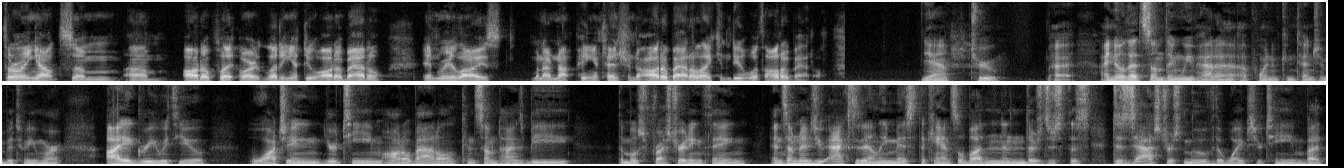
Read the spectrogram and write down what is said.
throwing out some um, auto play or letting it do auto battle, and realized when I'm not paying attention to auto battle, I can deal with auto battle. Yeah, true. Uh, I know that's something we've had a, a point of contention between where I agree with you. Watching your team auto battle can sometimes be the most frustrating thing. And sometimes you accidentally miss the cancel button and there's just this disastrous move that wipes your team. But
